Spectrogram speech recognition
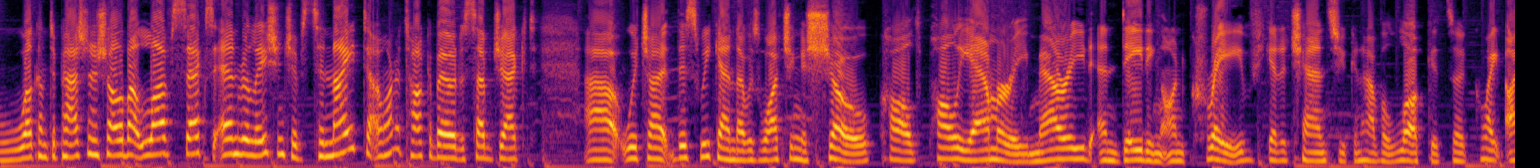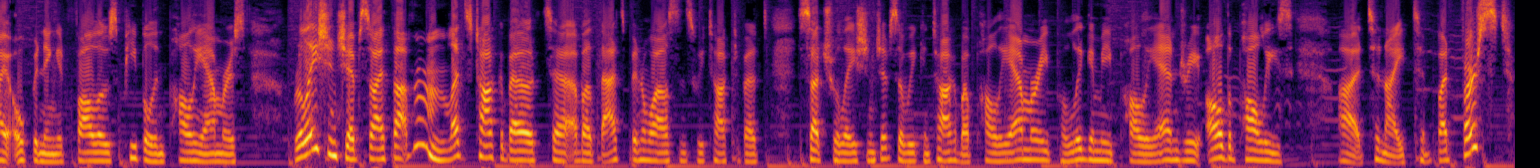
Welcome to Passion, show all about love, sex, and relationships. Tonight, I want to talk about a subject uh, which I, this weekend I was watching a show called Polyamory, Married and Dating on Crave. If you get a chance, you can have a look. It's a quite eye opening. It follows people in polyamorous relationships. So I thought, hmm, let's talk about uh, about that. It's been a while since we talked about such relationships, so we can talk about polyamory, polygamy, polyandry, all the polys uh, tonight. But first.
